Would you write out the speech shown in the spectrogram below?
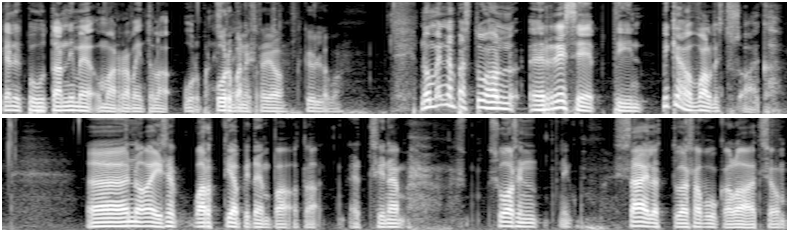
Ja nyt puhutaan nimenomaan ravintola Urbanista. Urbanista, joo, kyllä vaan. No mennäänpäs tuohon reseptiin. Mikä on valmistusaika? Öö, no ei se varttia pitempaa ota. Et siinä suosin niin kuin, säilöttyä savukalaa, että se on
